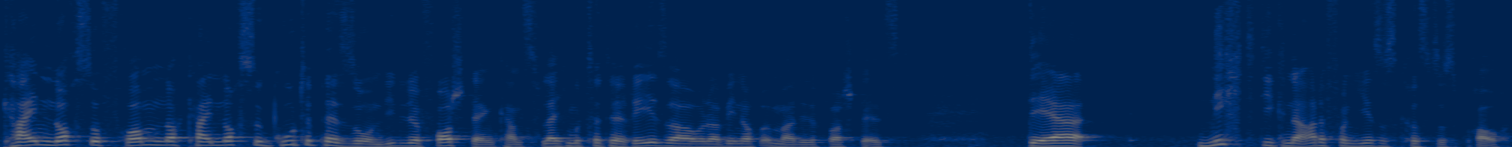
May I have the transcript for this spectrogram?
keinen noch so frommen, noch keine noch so gute Person, die du dir vorstellen kannst, vielleicht Mutter Teresa oder wen auch immer, die du dir vorstellst, der nicht die Gnade von Jesus Christus braucht.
